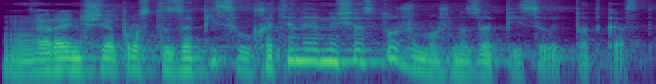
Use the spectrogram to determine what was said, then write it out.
Раньше я просто записывал, хотя, наверное, сейчас тоже можно записывать подкаст.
